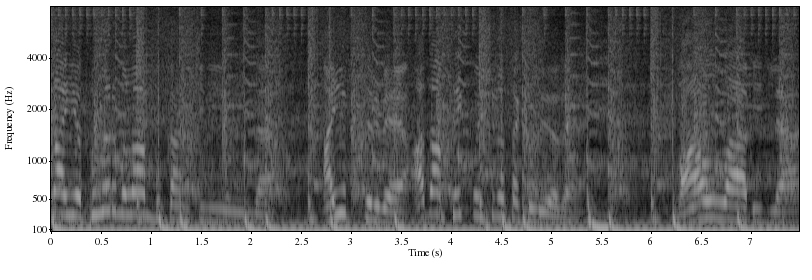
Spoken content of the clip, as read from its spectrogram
Ulan yapılır mı lan bu kankinin yanında? Ayıptır be. Adam tek başına takılıyor be. Vallahi billah.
